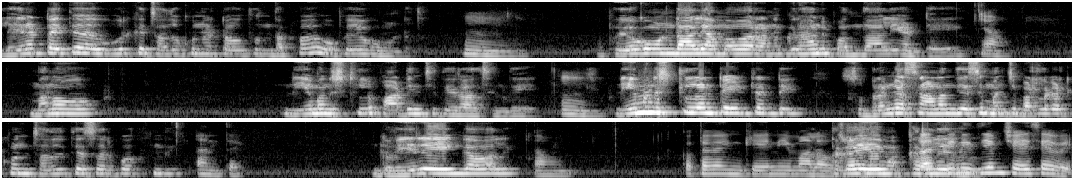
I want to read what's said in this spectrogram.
లేనట్టయితే ఊరికే చదువుకున్నట్టు అవుతుంది తప్ప ఉపయోగం ఉండదు. ఉపయోగం ఉండాలి అమ్మవారి అనుగ్రహాన్ని పొందాలి అంటే. మనం నియమనిష్టలు పాటించి తీరాల్సిందే హ్మ్. నియమనిష్టలు అంటే ఏంటంటే శుభ్రంగా స్నానం చేసి మంచి బట్టలు కట్టుకొని చదివితే సరిపోతుంది అంతే ఇంకా వేరే ఏం కావాలి కొత్తగా ఇంకే నియమాలు. ప్రతినిత్యం చేసేవే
